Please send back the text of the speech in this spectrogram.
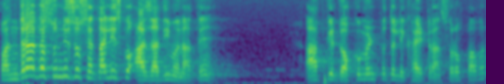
15 अगस्त उन्नीस को आज़ादी मनाते हैं। आपके डॉक्यूमेंट पे तो लिखा है ट्रांसफ़र ऑफ़ पावर।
